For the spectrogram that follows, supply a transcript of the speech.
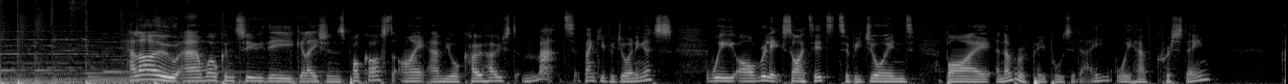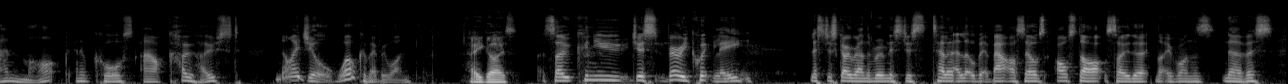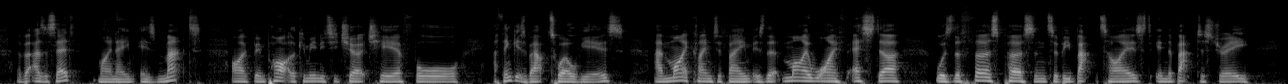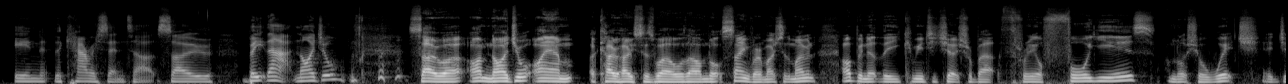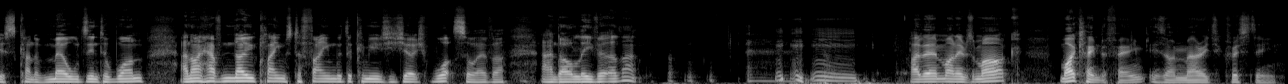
Hello and welcome to the Galatians podcast. I am your co host, Matt. Thank you for joining us. We are really excited to be joined by a number of people today. We have Christine and Mark, and of course, our co host, Nigel. Welcome, everyone. Hey, guys. So, can you just very quickly. Let's just go around the room. Let's just tell a little bit about ourselves. I'll start so that not everyone's nervous. Uh, but as I said, my name is Matt. I've been part of the community church here for I think it's about 12 years. And my claim to fame is that my wife, Esther, was the first person to be baptized in the baptistry in the Caris Centre. So beat that, Nigel. so uh, I'm Nigel. I am a co-host as well, although I'm not saying very much at the moment. I've been at the community church for about three or four years. I'm not sure which. It just kind of melds into one, and I have no claims to fame with the community church whatsoever. And I'll leave it at that. Hi there, my name's Mark. My claim to fame is I'm married to Christine.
